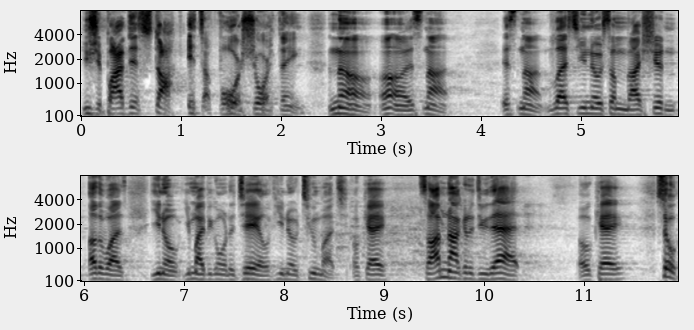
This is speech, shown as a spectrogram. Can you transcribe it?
you should buy this stock. It's a for sure thing. No, uh uh-uh, it's not. It's not. Unless you know something I shouldn't. Otherwise, you know, you might be going to jail if you know too much, okay? So I'm not gonna do that, okay? So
